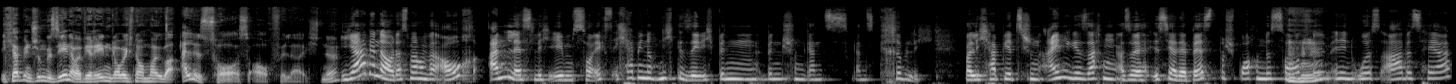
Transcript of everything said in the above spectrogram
Ich habe ihn schon gesehen, aber wir reden, glaube ich, noch mal über alle Saws auch vielleicht, ne? Ja, genau, das machen wir auch anlässlich eben Saw X. Ich habe ihn noch nicht gesehen. Ich bin bin schon ganz ganz kribbelig, weil ich habe jetzt schon einige Sachen, also er ist ja der bestbesprochene Saw-Film in den USA bisher.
